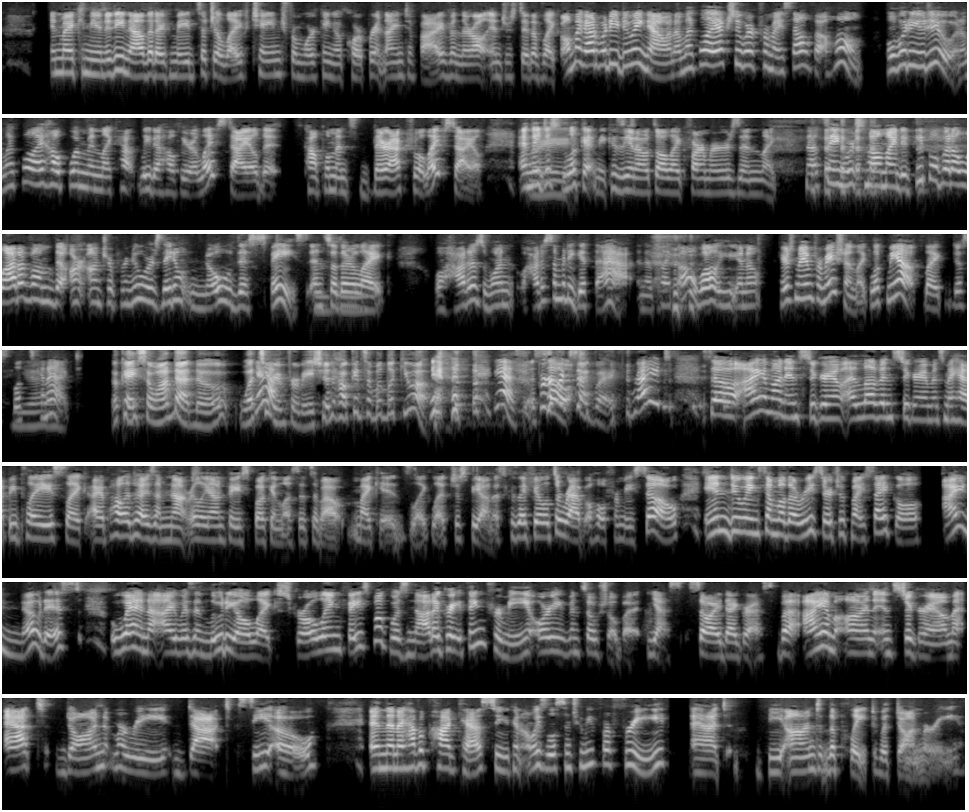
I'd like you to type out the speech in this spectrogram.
in my community now that I've made such a life change from working a corporate nine to five and they're all interested of like, oh my God, what are you doing now? And I'm like, well, I actually work for myself at home well, what do you do? And I'm like, well, I help women like lead a healthier lifestyle that complements their actual lifestyle. And right. they just look at me because, you know, it's all like farmers and like, not saying we're small minded people, but a lot of them that aren't entrepreneurs, they don't know this space. And mm-hmm. so they're mm-hmm. like, well, how does one, how does somebody get that? And it's like, oh, well, you know, here's my information. Like, look me up. Like, just let's yeah. connect. Okay, so on that note, what's yeah. your information? How can someone look you up? yes, perfect so, segue. right. So I am on Instagram. I love Instagram. It's my happy place. Like I apologize, I'm not really on Facebook unless it's about my kids. Like let's just be honest, because I feel it's a rabbit hole for me. So in doing some of the research with my cycle, I noticed when I was in luteal, like scrolling Facebook was not a great thing for me or even social, but yes, so I digress. But I am on Instagram at dawnmarie.co. And then I have a podcast, so you can always listen to me for free at Beyond the Plate with Dawn Marie.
